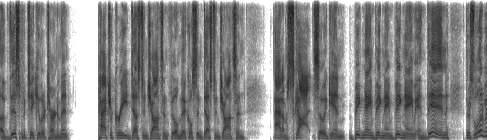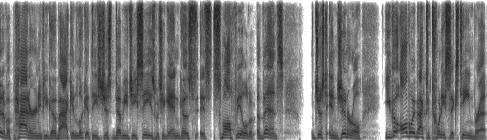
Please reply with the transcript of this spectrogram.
of this particular tournament Patrick Reed, Dustin Johnson, Phil Mickelson, Dustin Johnson, Adam Scott. So again, big name, big name, big name. And then there's a little bit of a pattern if you go back and look at these just WGCs, which again goes to small field events just in general. You go all the way back to 2016, Brett.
